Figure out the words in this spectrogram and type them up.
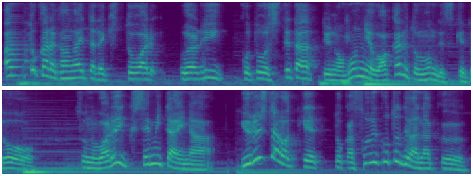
後から考えたらきっと悪いことをしてたっていうのは本人は分かると思うんですけどその悪い癖みたいな許したわけとかそういうことではなく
